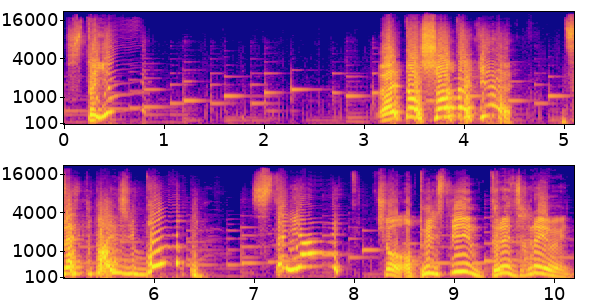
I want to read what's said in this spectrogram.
Стоять? Это що таке? Це спанч Боб? Стоять! Що, апельсин 30 гривень.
